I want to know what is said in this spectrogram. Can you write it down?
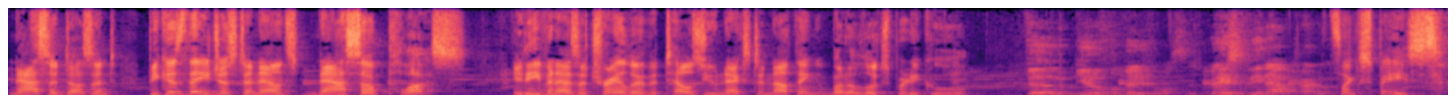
NASA doesn't, because they just announced NASA Plus. It even has a trailer that tells you next to nothing, but it looks pretty cool. Beautiful visuals. It's basically an Avatar movie. It's like space.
